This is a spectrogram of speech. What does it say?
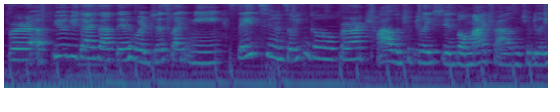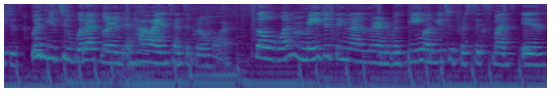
for a few of you guys out there who are just like me, stay tuned so we can go over our trials and tribulations, well my trials and tribulations with YouTube, what I've learned and how I intend to grow more. So one major thing that I learned with being on YouTube for six months is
